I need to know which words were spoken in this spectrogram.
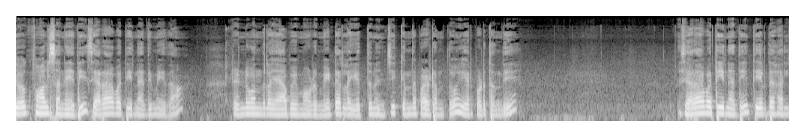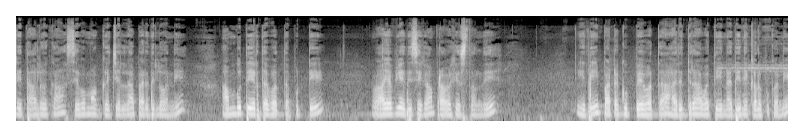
జోగ్ ఫాల్స్ అనేది శరావతి నది మీద రెండు వందల యాభై మూడు మీటర్ల ఎత్తు నుంచి కింద పడటంతో ఏర్పడుతుంది. శరావతి నది తీర్థహల్లి తాలూకా శివమొగ్గ జిల్లా పరిధిలోని అంబుతీర్థ వద్ద పుట్టి వాయవ్య దిశగా ప్రవహిస్తుంది. ఇది పటగుప్పే వద్ద హరిద్రావతి నదిని కలుపుకొని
